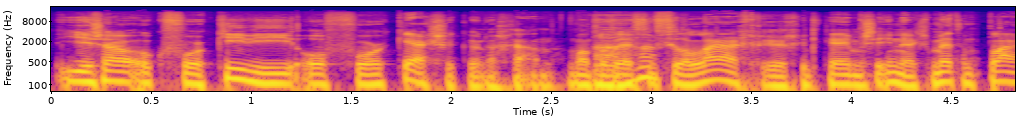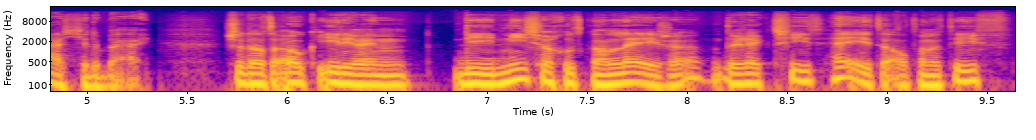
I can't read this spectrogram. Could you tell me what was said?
Je zou ook voor kiwi of voor kersen kunnen gaan. Want dat heeft een veel lagere glycemische index met een plaatje erbij. Zodat ook iedereen die niet zo goed kan lezen, direct ziet: hé, hey, het alternatief.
